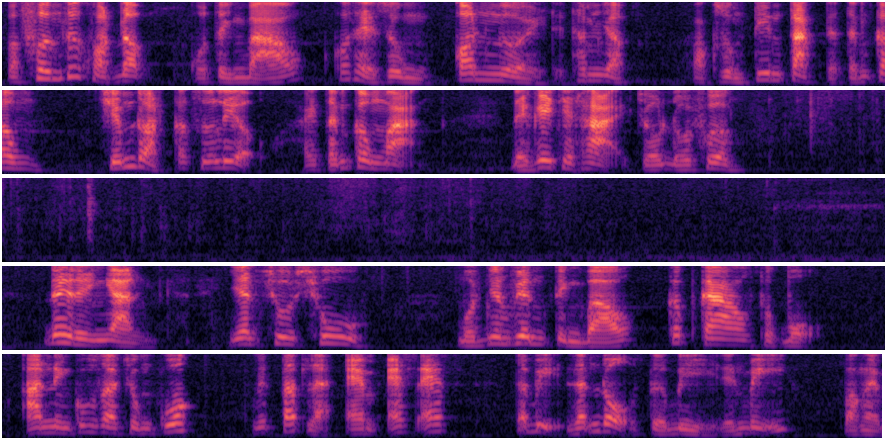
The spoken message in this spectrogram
Và phương thức hoạt động của tình báo có thể dùng con người để thâm nhập hoặc dùng tin tặc để tấn công, chiếm đoạt các dữ liệu hay tấn công mạng để gây thiệt hại cho đối phương. Đây là hình ảnh Yan Chu Chu, một nhân viên tình báo cấp cao thuộc Bộ An ninh Quốc gia Trung Quốc, viết tắt là MSS, đã bị dẫn độ từ Bỉ đến Mỹ vào ngày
